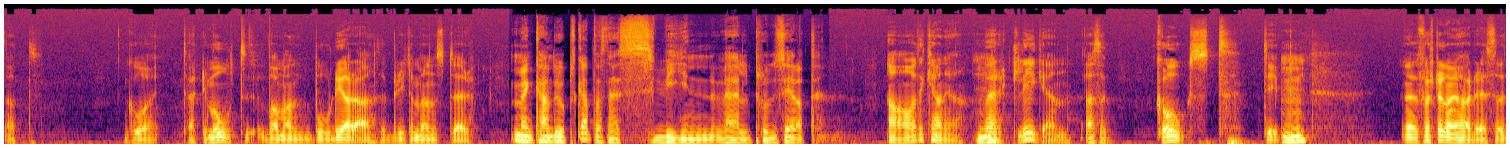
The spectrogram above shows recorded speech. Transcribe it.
att gå tvärt emot vad man borde göra, bryta mönster. Men kan du uppskatta sån här svinvälproducerat? Ja, det kan jag. Mm. Verkligen. Alltså, Ghost, typ. Eh, Första gången jag hörde det så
